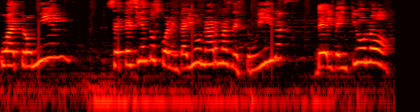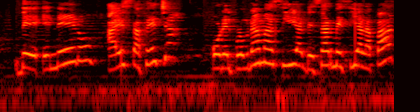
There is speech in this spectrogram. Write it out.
4.741 armas destruidas del 21 de enero a esta fecha por el programa Sí al Desarme, Sí a la Paz,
